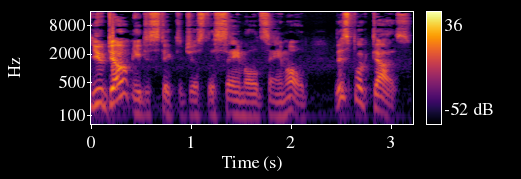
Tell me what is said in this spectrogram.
You don't need to stick to just the same old, same old. This book does.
